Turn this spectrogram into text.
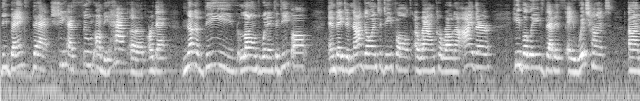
the banks that she has sued on behalf of are that none of these loans went into default and they did not go into default around Corona either. He believes that it's a witch hunt, um,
